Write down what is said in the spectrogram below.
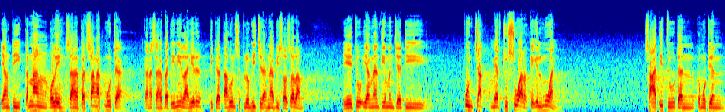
yang dikenang oleh sahabat sangat muda. Karena sahabat ini lahir tiga tahun sebelum hijrah Nabi SAW yaitu yang nanti menjadi puncak mercusuar keilmuan. Saat itu dan kemudian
